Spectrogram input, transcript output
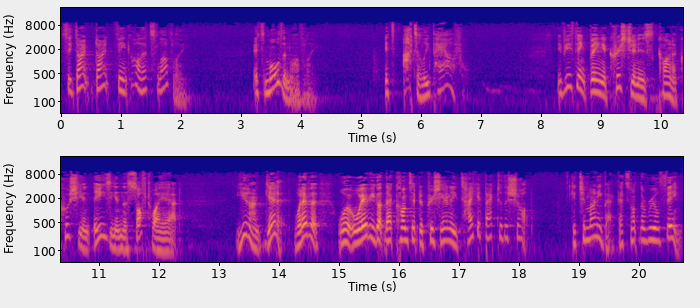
See, don't, don't think, oh, that's lovely. It's more than lovely. It's utterly powerful. If you think being a Christian is kind of cushy and easy and the soft way out, you don't get it. Whatever, wherever you got that concept of Christianity, take it back to the shop. Get your money back. That's not the real thing.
